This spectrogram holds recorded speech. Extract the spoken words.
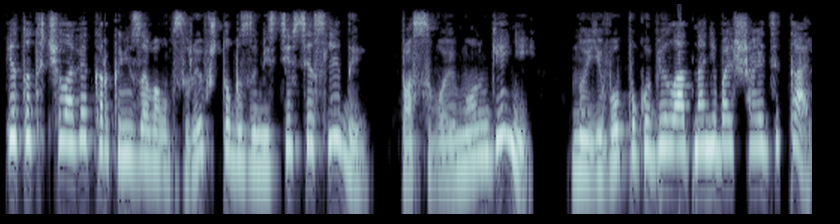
Этот человек организовал взрыв, чтобы замести все следы. По-своему он гений, но его погубила одна небольшая деталь.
